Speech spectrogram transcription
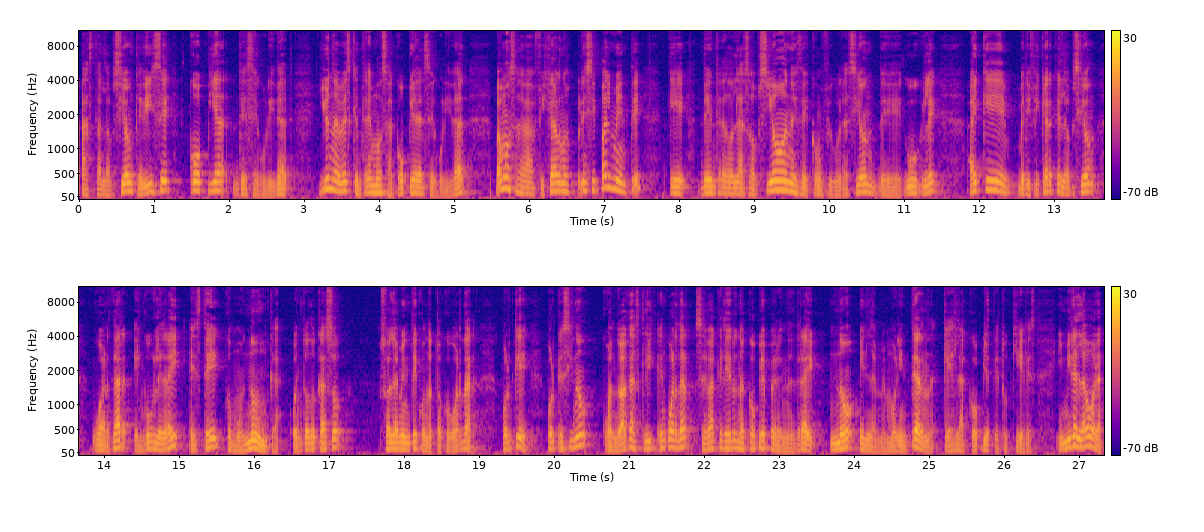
hasta la opción que dice copia de seguridad. Y una vez que entremos a copia de seguridad vamos a fijarnos principalmente que dentro de las opciones de configuración de Google hay que verificar que la opción guardar en Google Drive esté como nunca o en todo caso solamente cuando toco guardar. ¿Por qué? Porque si no, cuando hagas clic en guardar se va a crear una copia pero en el Drive, no en la memoria interna, que es la copia que tú quieres. Y mira la hora,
